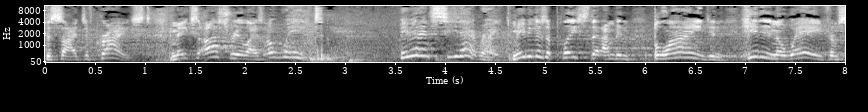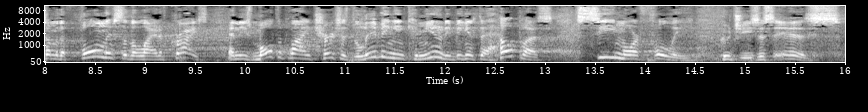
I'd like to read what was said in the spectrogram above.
the sides of Christ. Makes us realize, oh, wait, Maybe I didn't see that right. Maybe there's a place that I've been blind and hidden away from some of the fullness of the light of Christ. And these multiplying churches living in community begins to help us see more fully who Jesus is.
